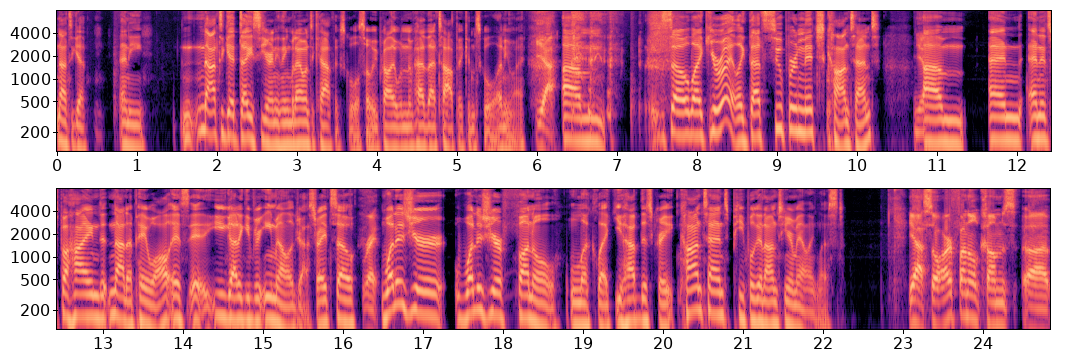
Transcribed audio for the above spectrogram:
not to get any, not to get dicey or anything, but I went to Catholic school, so we probably wouldn't have had that topic in school anyway. Yeah. Um, so like you're right, like that's super niche content. Yeah. Um, and and it's behind not a paywall. It's it, you got to give your email address, right? So, Right. what is your what does your funnel look like? You have this great content, people get onto your mailing list. Yeah, so our funnel comes, uh,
